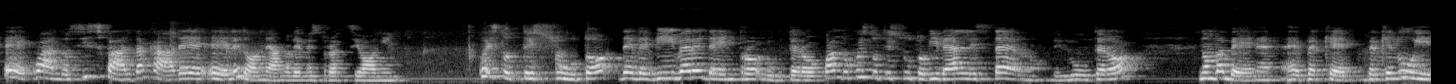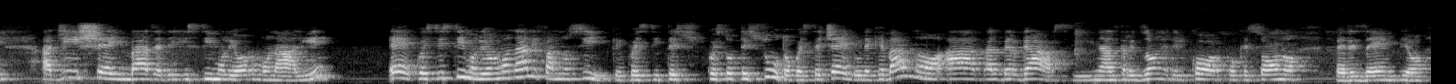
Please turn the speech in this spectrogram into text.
e quando si sfalda cade e le donne hanno le mestruazioni questo tessuto deve vivere dentro l'utero. Quando questo tessuto vive all'esterno dell'utero non va bene, eh, perché? Perché lui agisce in base a degli stimoli ormonali e questi stimoli ormonali fanno sì che tes- questo tessuto, queste cellule che vanno ad albergarsi in altre zone del corpo che sono per esempio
